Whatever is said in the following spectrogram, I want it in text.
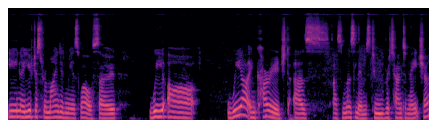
you know, you've just reminded me as well. So we are we are encouraged as as Muslims to return to nature.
